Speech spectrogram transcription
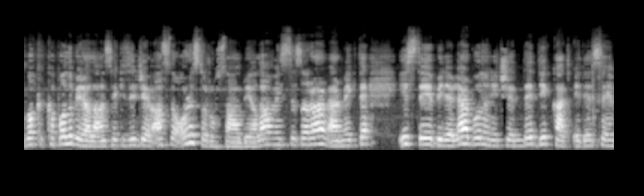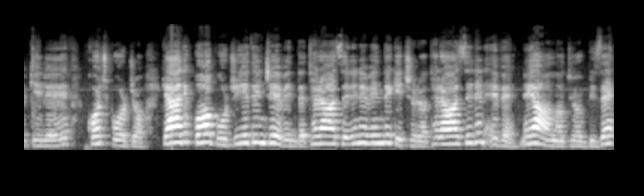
bakın kapalı bir alan 8. ev aslında orası ruhsal bir alan ve size zarar vermek de isteyebilirler. Bunun için de dikkat edin sevgili Koç burcu. Geldik Boğa burcu 7. evinde. Terazinin evinde geçiriyor. Terazinin evi neyi anlatıyor bize?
